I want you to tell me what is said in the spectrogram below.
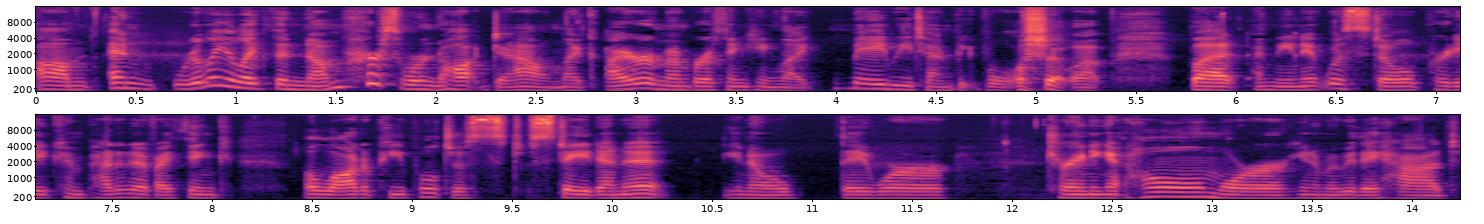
um, and really, like the numbers were not down. Like I remember thinking like maybe 10 people will show up, but I mean, it was still pretty competitive. I think a lot of people just stayed in it. You know, they were training at home or, you know, maybe they had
